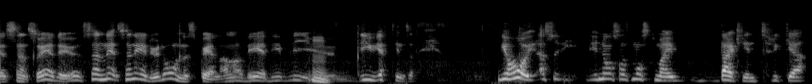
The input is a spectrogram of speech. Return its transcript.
eh, sen så är det ju, sen, sen är det ju lånespelarna och det, det blir ju, Mm. det är ju jätteintressant. Vi har ju, alltså, det, någonstans måste man ju verkligen trycka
